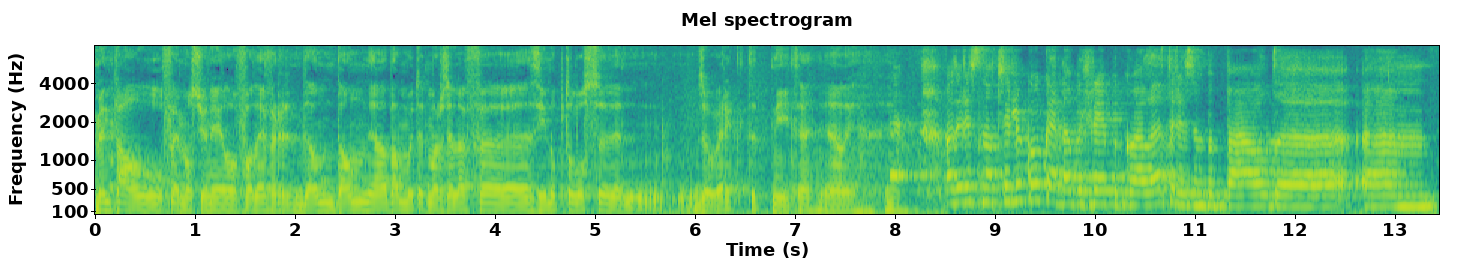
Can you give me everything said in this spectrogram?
mentaal of emotioneel of whatever, dan, dan, ja, dan moet het maar zelf uh, zien op te lossen. Zo werkt het niet. Hè? Ja. Maar er is natuurlijk ook, en dat begrijp ik wel, hè, er is een bepaalde. Um,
